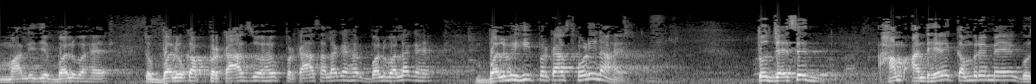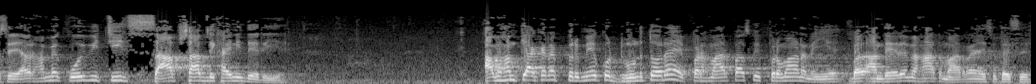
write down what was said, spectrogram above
मान लीजिए बल्ब है तो बल्ब का प्रकाश जो है प्रकाश अलग है और बल्ब अलग है। बल्ब ही प्रकाश थोड़ी ना है। तो जैसे हम अंधेरे कमरे में घुसे और हमें कोई भी चीज़ साफ़ साफ़ दिखाई नहीं दे रही है। अब हम क्या कर? रहे हैं प्रमेय को ढूंढ तो रहे हैं, पर हमारे पास कोई प्रमाण नहीं है। बस अंधेरे में हाथ मार रहे हैं ऐसे तैसे।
